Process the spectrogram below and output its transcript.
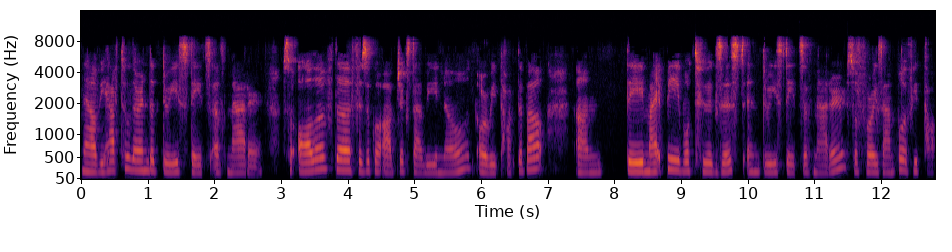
Now we have to learn the three states of matter. So all of the physical objects that we know or we talked about, um, they might be able to exist in three states of matter. So for example, if we talk,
